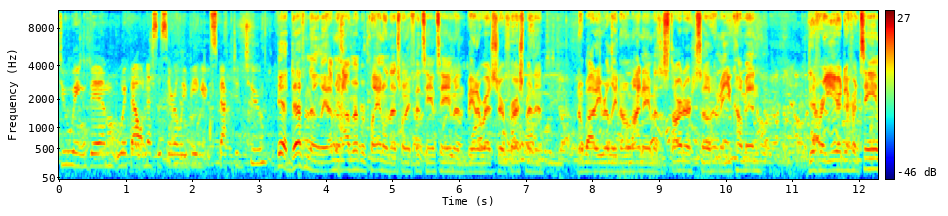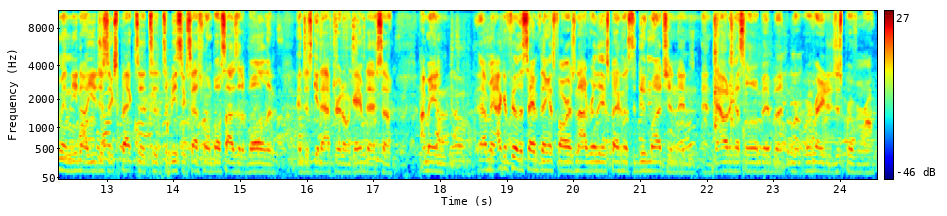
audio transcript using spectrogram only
doing them without necessarily being expected to? Yeah, definitely. I mean, I remember playing on that 2015 team and being a redshirt freshman, and nobody really knew my name as a starter. So, I mean, you come in different year, different team, and you know, you just expect to, to, to be successful on both sides of the ball and, and just get after it on game day. So, I mean, I mean, I can feel the same thing as far as not really expecting us to do much and, and, and doubting us a little bit, but we're, we're ready to just prove them wrong.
